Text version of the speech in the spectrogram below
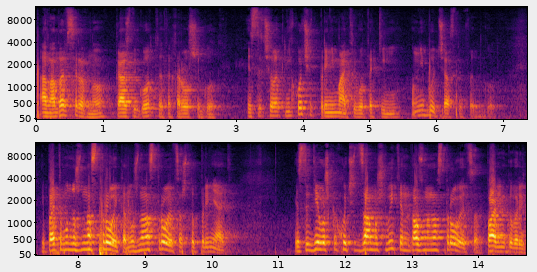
А надо все равно. Каждый год это хороший год. Если человек не хочет принимать его таким, он не будет счастлив в этот год. И поэтому нужна настройка, нужно настроиться, чтобы принять. Если девушка хочет замуж выйти, она должна настроиться. Парень говорит,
